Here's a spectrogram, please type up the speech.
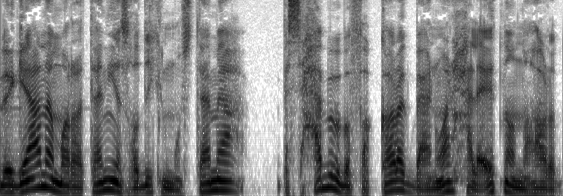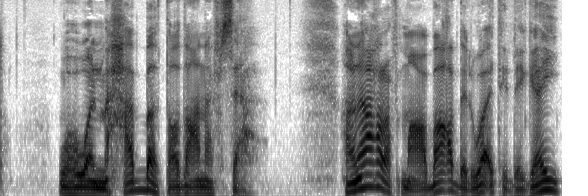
رجعنا مرة تانية صديق المستمع بس حابب أفكرك بعنوان حلقتنا النهاردة وهو المحبة تضع نفسها. هنعرف مع بعض الوقت اللي جاي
